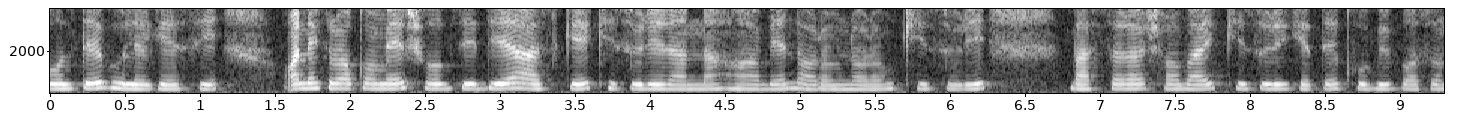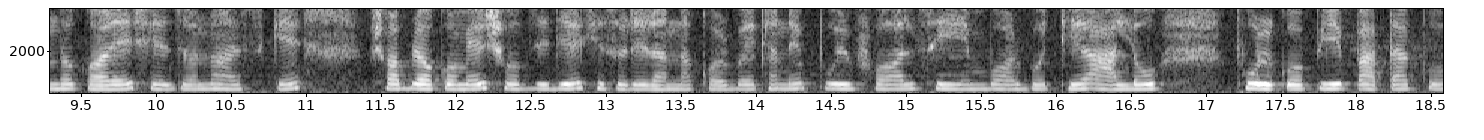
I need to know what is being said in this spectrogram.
বলতে ভুলে গেছি। অনেক রকমের সবজি দিয়ে আজকে খিচুড়ি রান্না হবে, নরম নরম খিচুড়ি। বাচ্চারা সবাই খিচুড়ি খেতে খুবই পছন্দ করে, সেজন্য আজকে সব রকমের সবজি দিয়ে খিচুড়ি রান্না করব। এখানে পুঁই ফল, সিম, বরবটি, আলু, ফুলকপি, পাতাকপি,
